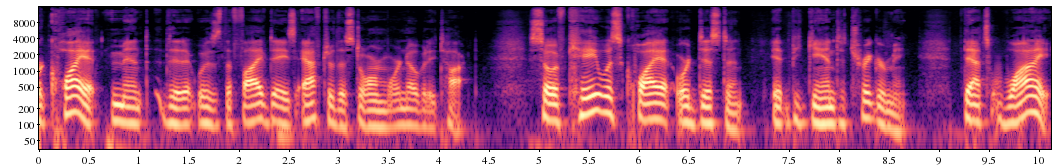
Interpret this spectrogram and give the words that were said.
or quiet meant that it was the five days after the storm where nobody talked. So if Kay was quiet or distant, it began to trigger me. That's why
